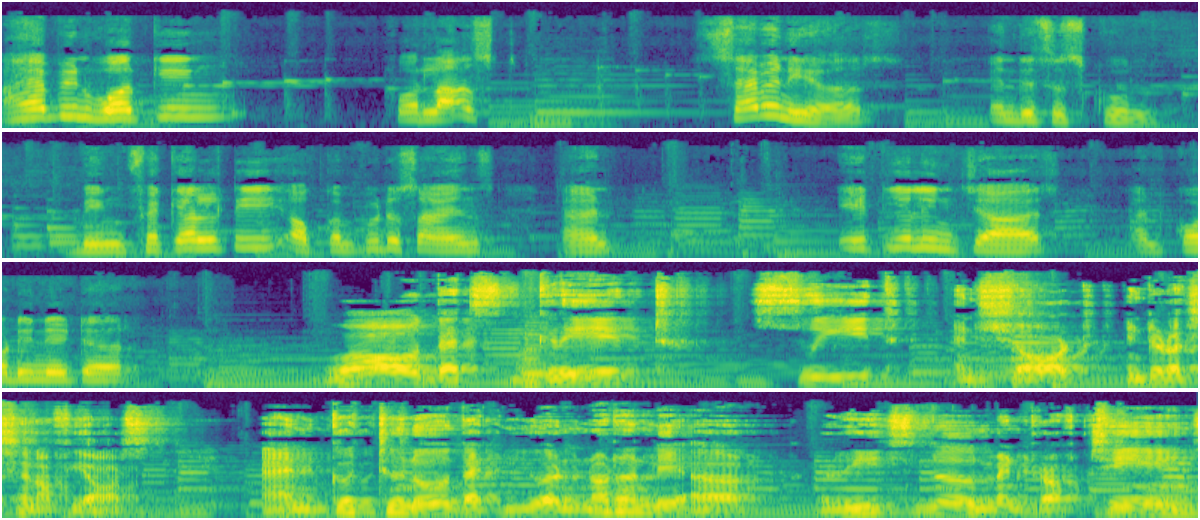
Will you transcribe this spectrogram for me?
I have been working for last 7 years in this school being faculty of computer science and ATL in charge and coordinator. Wow, that's great, sweet, and short introduction of yours. And good to know that you are not only a regional mentor of change,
